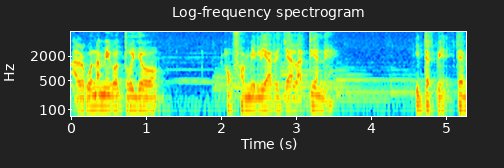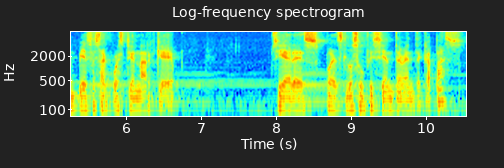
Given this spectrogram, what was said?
algún amigo tuyo o familiar ya la tiene y te, te empiezas a cuestionar que si eres pues lo suficientemente capaz.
